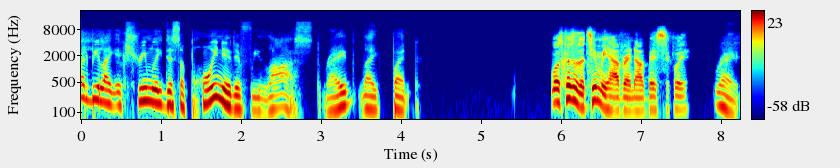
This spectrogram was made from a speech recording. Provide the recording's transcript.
I'd be like extremely disappointed if we lost, right? Like, but Well, it's because of the team we have right now, basically. right.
